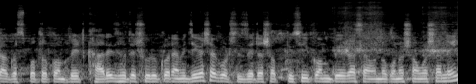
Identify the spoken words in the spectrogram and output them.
কাগজপত্র কমপ্লিট খারিজ হতে শুরু করে আমি জিজ্ঞাসা করছি যেটা সব কিছুই কমপ্লিট আছে অন্য কোনো সমস্যা নেই।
